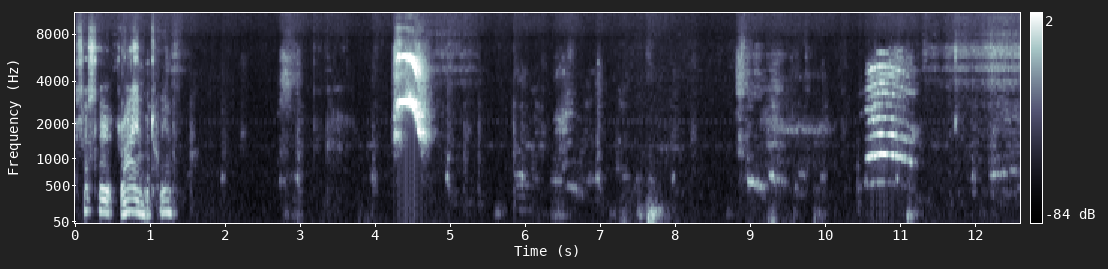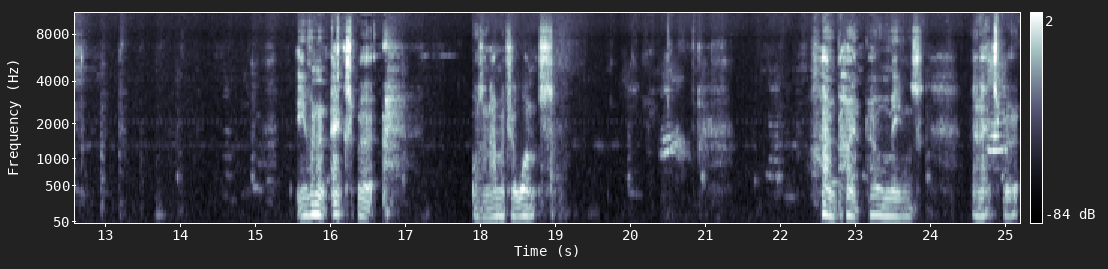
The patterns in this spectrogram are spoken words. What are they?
Just let it dry in between. Even an expert amateur once. I'm by no means an expert.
